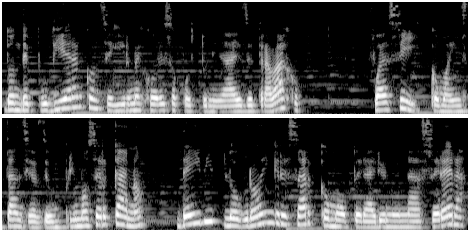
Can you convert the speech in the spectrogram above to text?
donde pudieran conseguir mejores oportunidades de trabajo. Fue así como a instancias de un primo cercano, David logró ingresar como operario en una acerera.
